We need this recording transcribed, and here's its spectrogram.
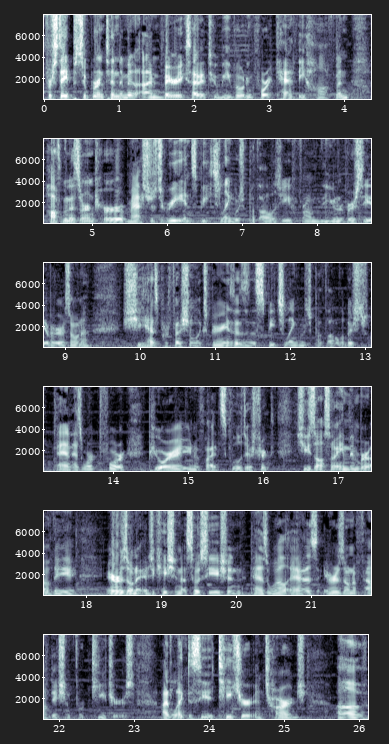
For state superintendent, I'm very excited to be voting for Kathy Hoffman. Hoffman has earned her master's degree in speech language pathology from the University of Arizona. She has professional experience as a speech language pathologist and has worked for Peoria Unified School District. She's also a member of the Arizona Education Association as well as Arizona Foundation for Teachers. I'd like to see a teacher in charge of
